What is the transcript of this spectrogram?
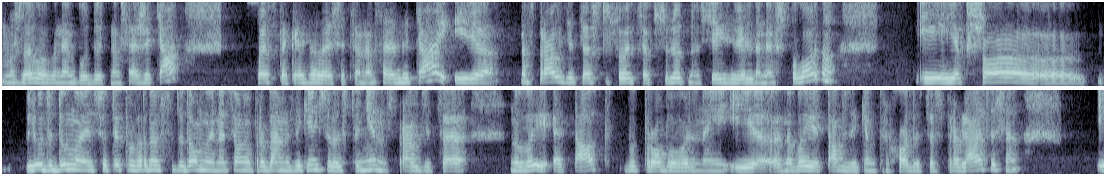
можливо, вони будуть на все життя. Щось таке залишиться на все життя, і насправді це стосується абсолютно всіх звільнених з полону. І якщо е, люди думають, що ти повернувся додому і на цьому проблеми закінчились, то ні, насправді це новий етап випробувальний і е, новий етап, з яким приходиться справлятися. І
